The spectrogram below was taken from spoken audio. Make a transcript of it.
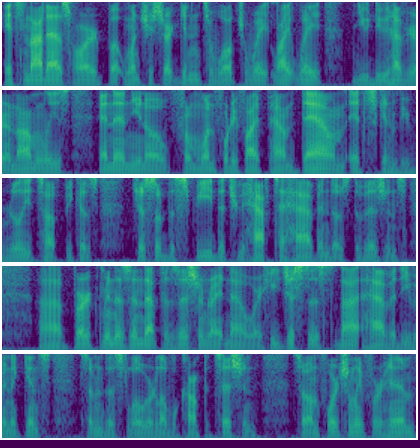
it's not as hard. But once you start getting to welterweight, lightweight, you do have your anomalies. And then you know from 145 pound down, it's going to be really tough because just of the speed that you have to have in those divisions. Uh, Burkman is in that position right now where he just does not have it even against some of this lower level competition. So unfortunately for him,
